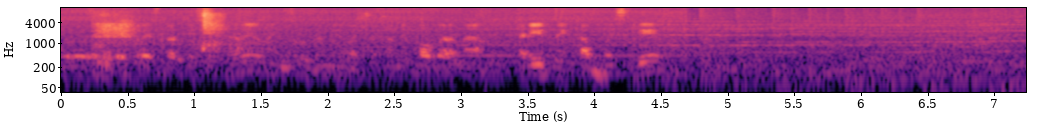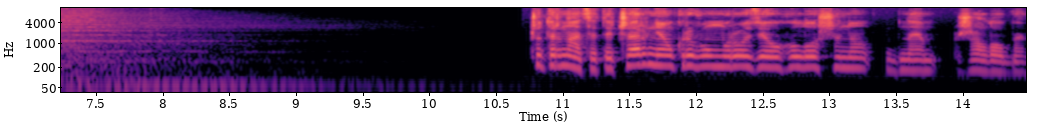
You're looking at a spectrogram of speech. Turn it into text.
у розмірі 300 тисяч гривень. Зрозуміло, що це не поверне рідних та близьких. 14 червня у Кривому Розі оголошено днем жалоби.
